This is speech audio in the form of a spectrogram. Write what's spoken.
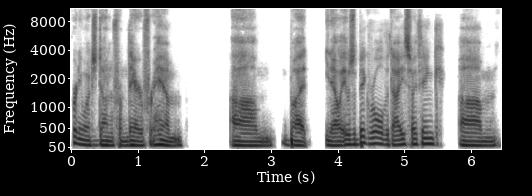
pretty much done from there for him. Um, but you know, it was a big roll of the dice, I think. Um,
